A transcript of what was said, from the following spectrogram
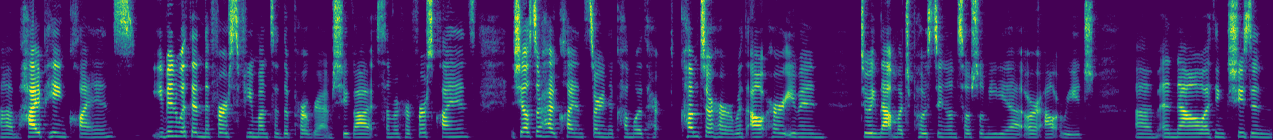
um, high paying clients. Even within the first few months of the program, she got some of her first clients. And she also had clients starting to come with her come to her without her even doing that much posting on social media or outreach. Um, and now I think she's in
